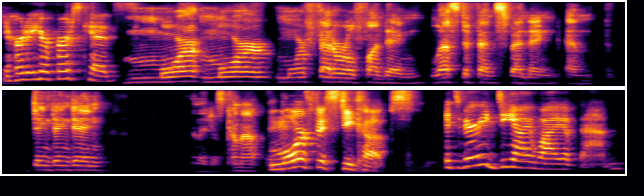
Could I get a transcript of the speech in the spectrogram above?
You heard it here first, kids. More, more, more federal funding, less defense spending, and ding, ding, ding, and they just come out. More fisticups. It's very DIY of them.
